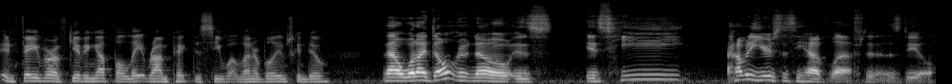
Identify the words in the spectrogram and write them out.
in favor of giving up a late round pick to see what Leonard Williams can do? Now, what I don't know is is he how many years does he have left in his deal?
